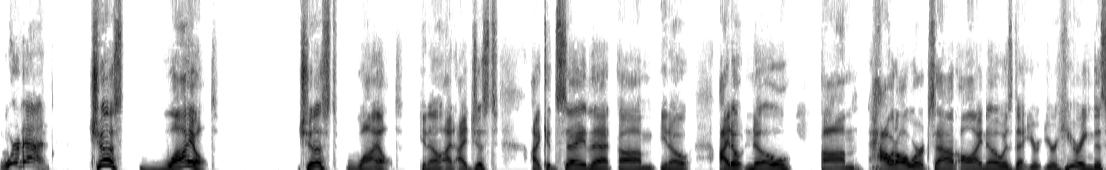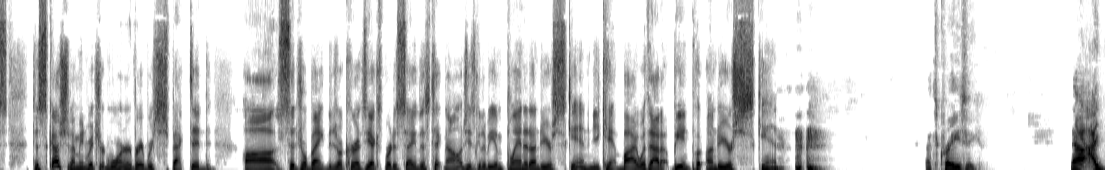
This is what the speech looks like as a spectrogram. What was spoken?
we're done just wild, just wild. You know, I, I just I could say that um, you know, I don't know um, how it all works out. All I know is that you're you're hearing this discussion. I mean, Richard Werner, very respected uh, central bank digital currency expert, is saying this technology is going to be implanted under your skin, and you can't buy without it being put under your skin. That's crazy. Now, I,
